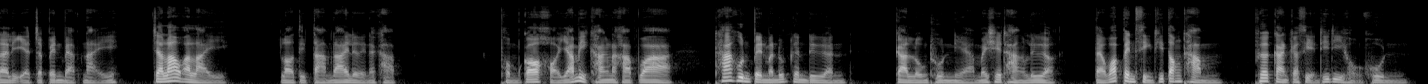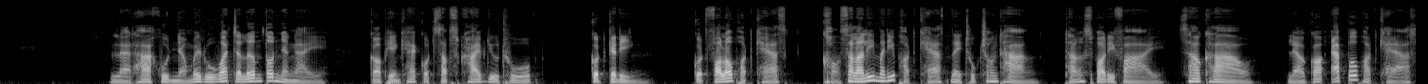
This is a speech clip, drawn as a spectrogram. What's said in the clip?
รายละเอียดจะเป็นแบบไหน จะเล่าอะไร รอติดตามได้เลยนะครับ ผมก็ขอย้ำอีกครั้งนะครับว่า ถ้าคุณเป็นมนุษย์เงินเดือน การลงทุนเนี่ยไม่ใช่ทางเลือก แต่ว่าเป็นสิ่งที่ต้องทำเพื่อการเกษียณที่ดีของคุณ และถ้าคุณยังไม่รู้ว่าจะเริ่มต้นยังไง ก็เพียงแค่กด subscribe YouTube กดกระดิ่ง กด follow podcast ของ Salary Money Podcast ในทุกช่องทาง ทั้ง Spotify, SoundCloud แล้วก็ Apple Podcast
